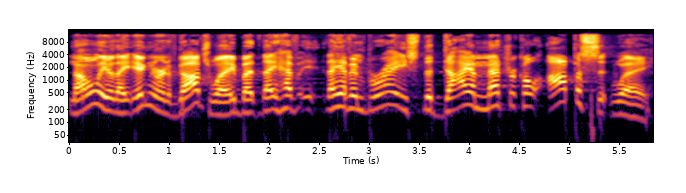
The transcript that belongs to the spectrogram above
not only are they ignorant of God's way, but they have, they have embraced the diametrical opposite way.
